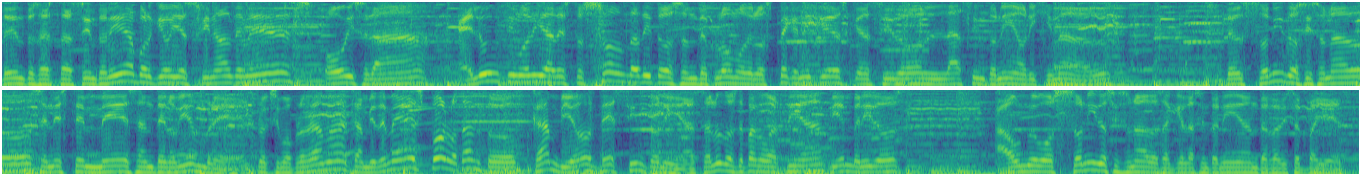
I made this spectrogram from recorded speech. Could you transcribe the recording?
Atentos a esta sintonía porque hoy es final de mes, hoy será el último día de estos soldaditos de plomo de los pequeñiques que ha sido la sintonía original del Sonidos y Sonados en este mes de noviembre. El próximo programa, cambio de mes, por lo tanto, cambio de sintonía. Saludos de Paco García, bienvenidos a un nuevo Sonidos y Sonados aquí en la sintonía de Radio Set Valles.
